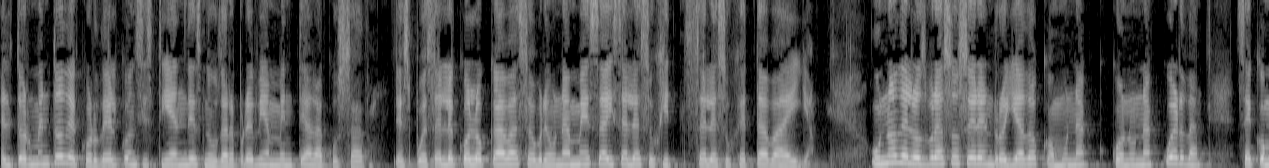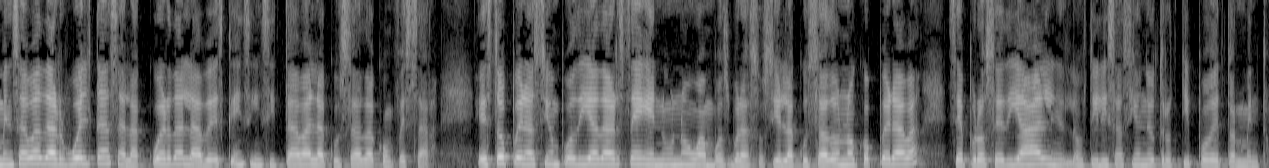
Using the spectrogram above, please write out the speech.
El tormento de cordel consistía en desnudar previamente al acusado. Después se le colocaba sobre una mesa y se le, se le sujetaba a ella. Uno de los brazos era enrollado como una con una cuerda. Se comenzaba a dar vueltas a la cuerda a la vez que se incitaba al acusado a confesar. Esta operación podía darse en uno o ambos brazos. Si el acusado no cooperaba, se procedía a la utilización de otro tipo de tormento,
